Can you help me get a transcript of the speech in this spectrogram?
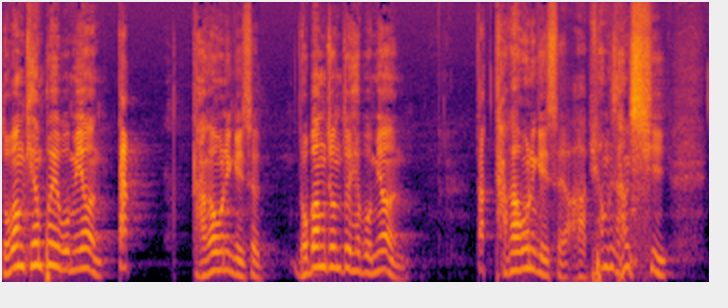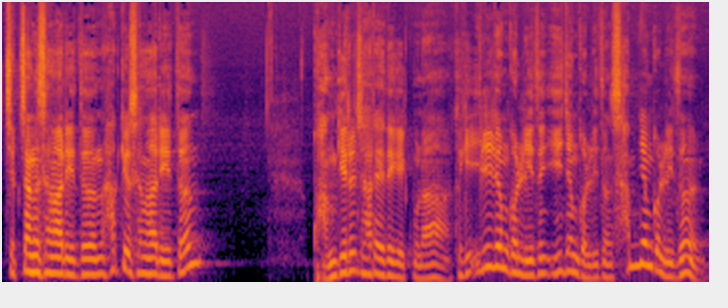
노방 캠프에 보면 딱 다가오는 게 있어요. 노방전도 해보면 딱 다가오는 게 있어요. 아, 평상시 직장 생활이든 학교 생활이든 관계를 잘해야 되겠구나. 그게 1년 걸리든 2년 걸리든 3년 걸리든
